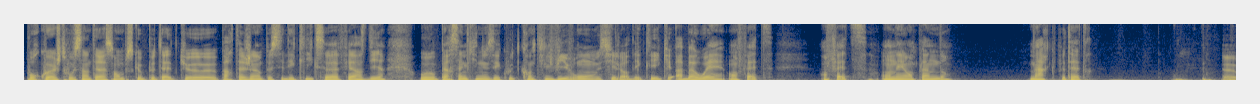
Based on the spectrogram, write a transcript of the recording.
Pourquoi je trouve ça intéressant? Parce que peut-être que euh, partager un peu ces déclics ça va faire se dire aux personnes qui nous écoutent quand ils vivront aussi leurs déclics ah bah ouais en fait en fait on est en plein dedans. Marc peut-être? Euh,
